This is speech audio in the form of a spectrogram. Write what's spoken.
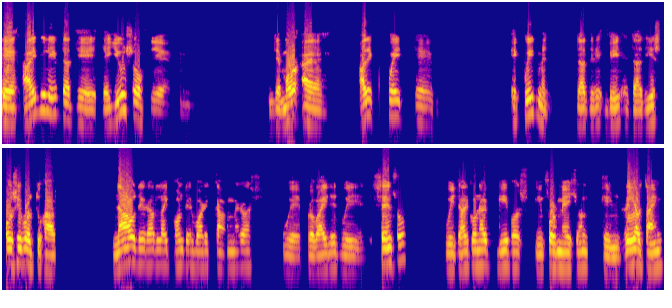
uh, I believe that the, the use of the the more uh, adequate uh, equipment that be, that is possible to have. Now there are like underwater cameras we provided with sensor which are going to give us information in real time,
